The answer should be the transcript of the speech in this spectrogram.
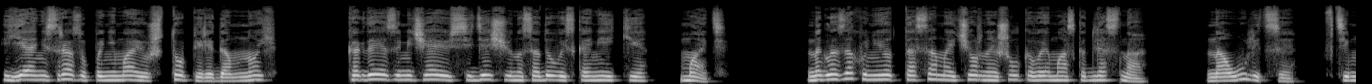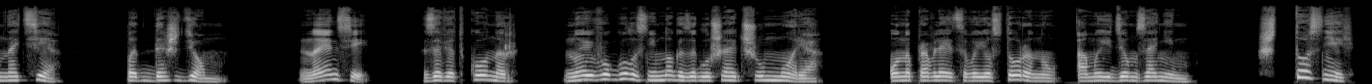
Я не сразу понимаю, что передо мной, когда я замечаю сидящую на садовой скамейке мать. На глазах у нее та самая черная шелковая маска для сна. На улице, в темноте под дождем. «Нэнси!» — зовет Конор, но его голос немного заглушает шум моря. Он направляется в ее сторону, а мы идем за ним. «Что с ней?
